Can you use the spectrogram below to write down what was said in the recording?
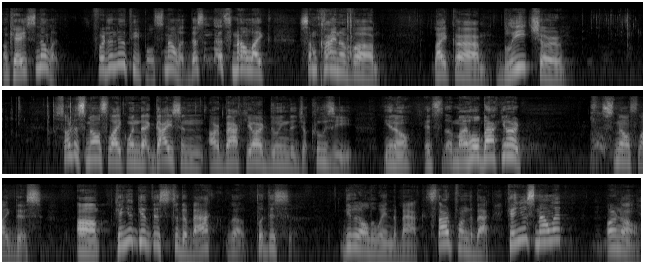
Okay, smell it. For the new people, smell it. Doesn't that smell like some kind of uh, like uh, bleach or sort of smells like when that guy's in our backyard doing the jacuzzi, you know, it's uh, my whole backyard smells like this. Um, can you give this to the back? Well, put this, give it all the way in the back. Start from the back. Can you smell it or no?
